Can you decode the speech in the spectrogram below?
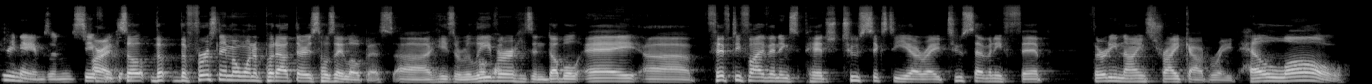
three names and see. All right. Can... So the the first name I want to put out there is Jose Lopez. Uh, he's a reliever. Okay. He's in Double A. Uh, 55 innings pitched, 260 ERA, 270 FIP, 39 strikeout rate. Hello.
